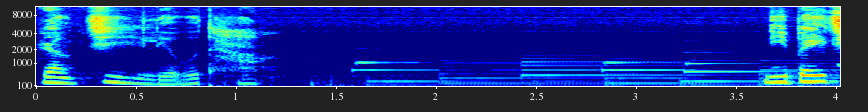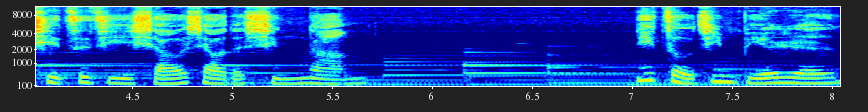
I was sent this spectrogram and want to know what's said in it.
让记忆流淌。你背起自己小小的行囊，你走进别人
